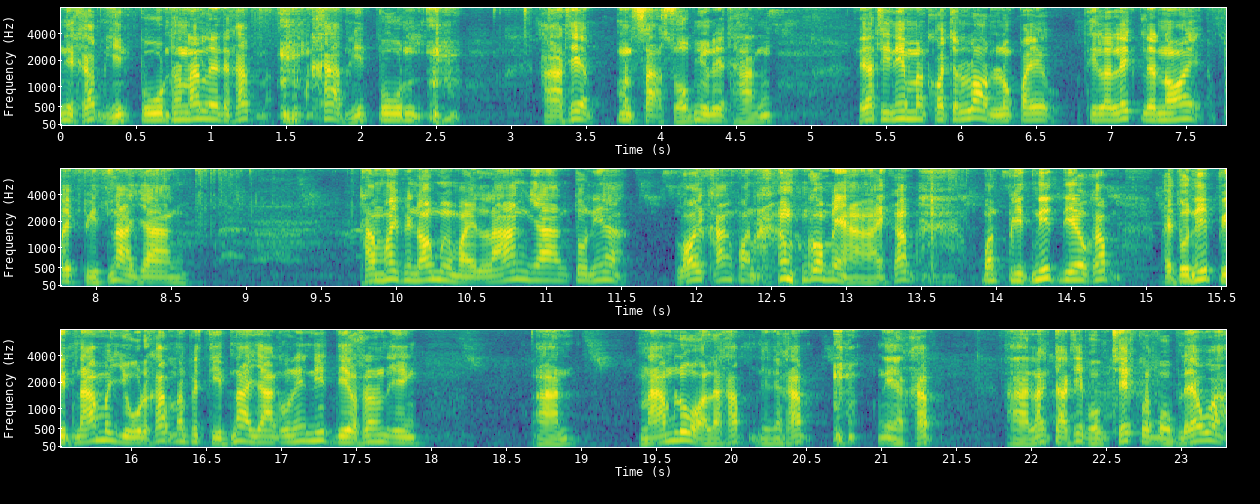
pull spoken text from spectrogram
นี่ครับหินปูนทั้งนั้นเลยนะครับคราบหินปูน อาที่มันสะสมอยู่ในถัง แล้วทีนี้มันก็จะล่อนลงไปทีละเล็กละน้อยไปปิดหน้ายางทำให้พี่น้องมือใหม่ล้างยางตัวเนี้ยร้อยครั้งพันครั้งมันก็ไม่หายครับ มันปิดนิดเดียวครับ ไอ้ตัวนี้ปิดน้ำไม่อยู่นะครับ มันไปติดหน้ายางตัวนี้นิดเดียวเท่านั้นเองอ่าน้ำรั่วแล้วครับนี่นะครับเนี่ยครับอ่าหลังจากที่ผมเช็คระบบแล้วว่า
